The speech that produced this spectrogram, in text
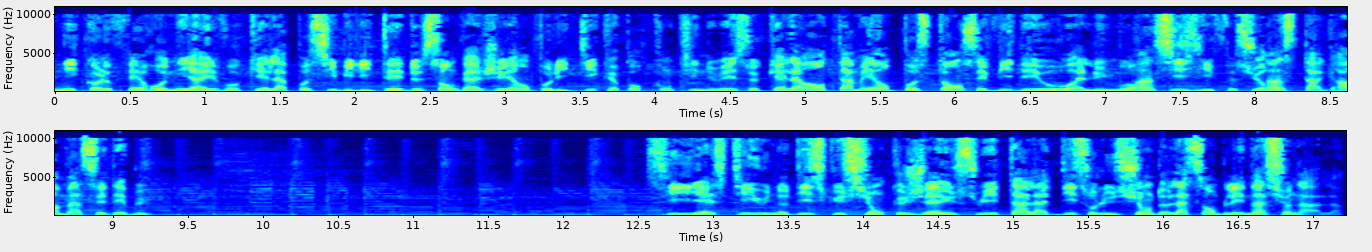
Nicole Ferroni a évoqué la possibilité de s'engager en politique pour continuer ce qu'elle a entamé en postant ses vidéos à l'humour incisif sur Instagram à ses débuts. Si est une discussion que j'ai eue suite à la dissolution de l'Assemblée nationale?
